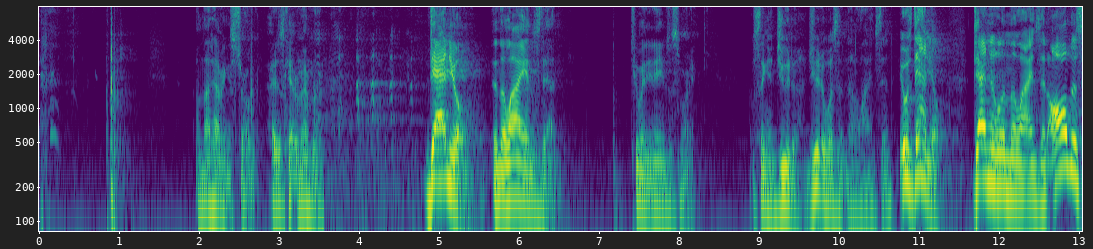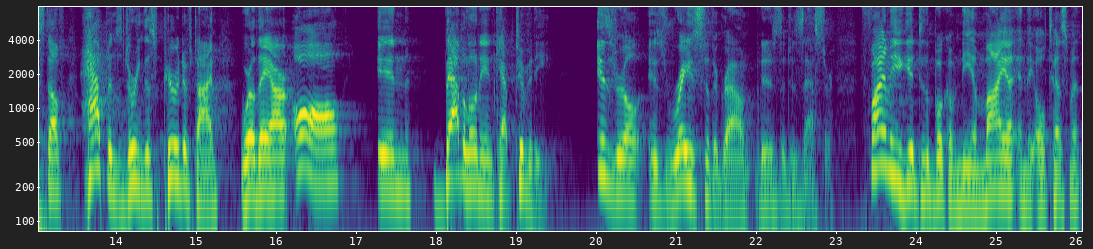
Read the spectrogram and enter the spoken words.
I'm not having a stroke. I just can't remember. Daniel in the lion's den. Too many names this morning. I was thinking Judah. Judah wasn't in the lion's den. It was Daniel. Daniel in the lion's den. All this stuff happens during this period of time where they are all in Babylonian captivity. Israel is razed to the ground. It is a disaster. Finally, you get to the book of Nehemiah in the Old Testament,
